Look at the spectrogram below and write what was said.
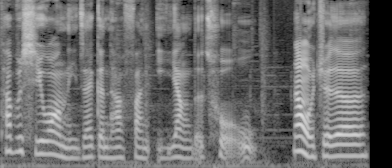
他不希望你再跟他犯一样的错误。那我觉得。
